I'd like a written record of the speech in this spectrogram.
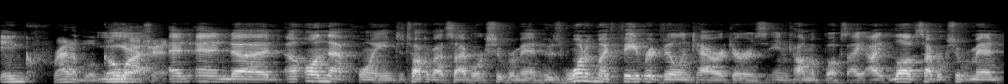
incredible. Go Yeah, watch it. And and uh, uh, on that point, to talk about Cyborg Superman, who's one of my favorite villain characters in comic books. I, I love Cyborg Superman.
